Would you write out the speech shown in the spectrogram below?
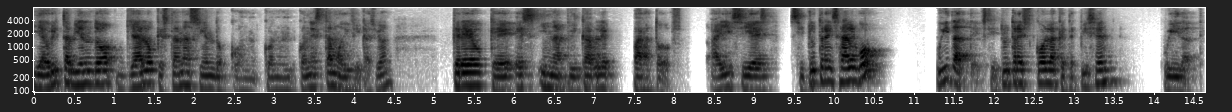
y ahorita viendo ya lo que están haciendo con, con, esta modificación, creo que es inaplicable para todos. Ahí sí es, si tú traes algo, cuídate. Si tú traes cola que te pisen, cuídate.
